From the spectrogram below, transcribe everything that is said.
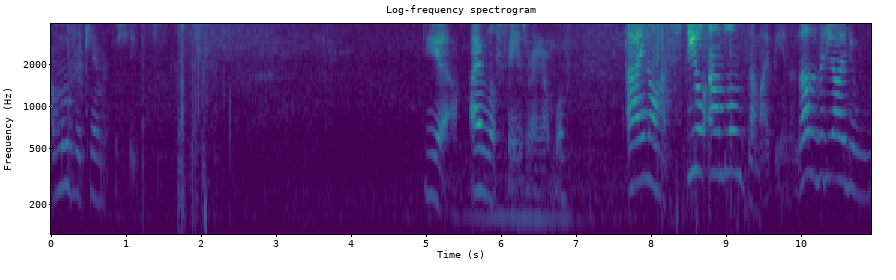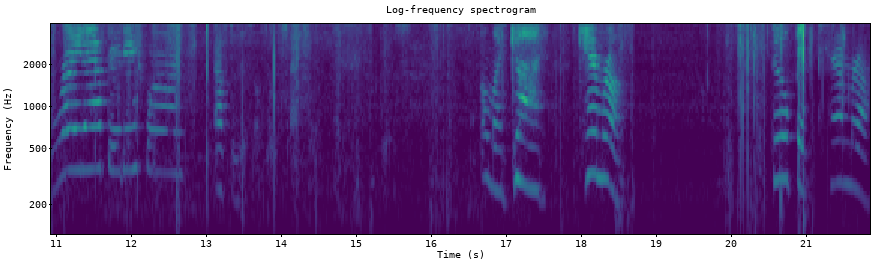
I'll move the camera just so you can see. Yeah, I have a FaZe right now, I know how to steal emblems. That might be in another video I do right after this one. After this uploads, actually. Because, oh my god, camera. Stupid camera.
